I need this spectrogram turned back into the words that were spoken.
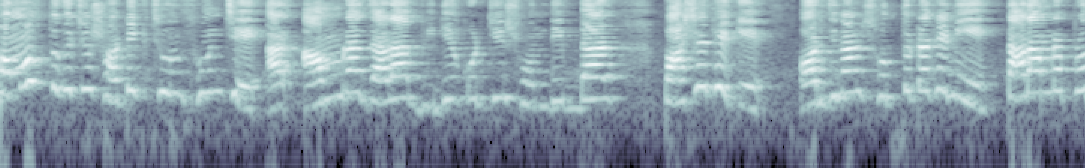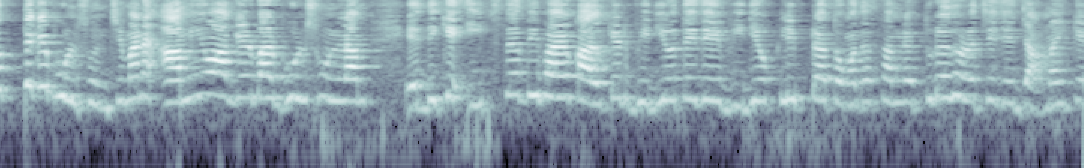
সমস্ত কিছু সঠিক শুনছে, আর আমরা যারা ভিডিও করছি সন্দীপদার পাশে থেকে অরিজিনাল সত্যটাকে নিয়ে, তার আমরা প্রত্যেকে ভুল শুনছি। মানে আমিও আগের বার ভুল শুনলাম। এদিকে ইফসাদি ভাইও কালকের ভিডিওতে যে ভিডিও ক্লিপটা তোমাদের সামনে তুলে ধরেছে যে, জামাইকে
